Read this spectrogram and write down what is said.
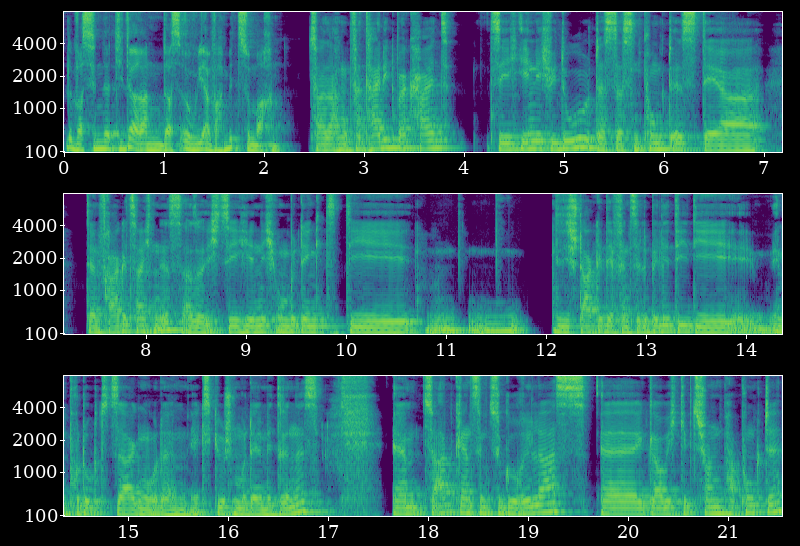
was hindert die daran, das irgendwie einfach mitzumachen? Zwei Sachen. Verteidigbarkeit sehe ich ähnlich wie du, dass das ein Punkt ist, der der ein Fragezeichen ist. Also ich sehe hier nicht unbedingt die, die starke Defensibility, die im Produkt sozusagen oder im Execution-Modell mit drin ist. Ähm, zur Abgrenzung zu Gorillas, äh, glaube ich, gibt es schon ein paar Punkte.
